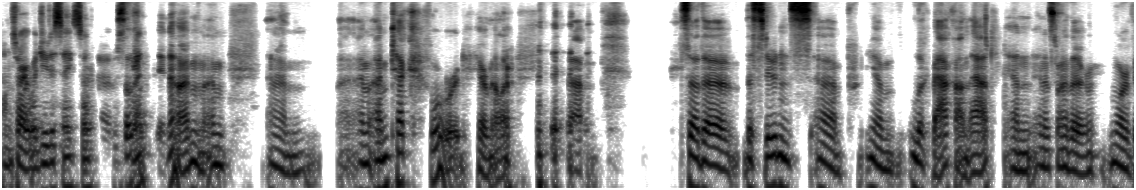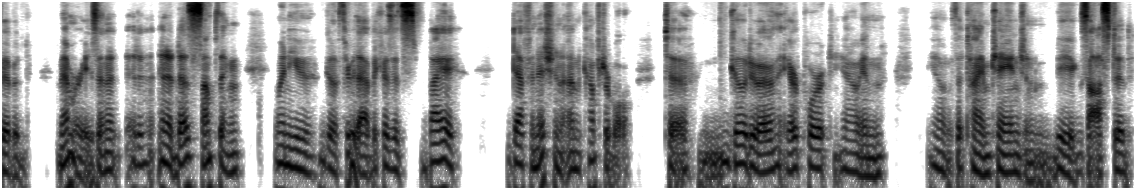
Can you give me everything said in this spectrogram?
i'm sorry what did you just say sir? Uh, social, no i'm i'm um, I'm, I'm tech forward here, Miller. um, so the the students, uh, you know, look back on that, and and it's one of their more vivid memories, and it, it and it does something when you go through that because it's by definition uncomfortable to go to an airport, you know, in you know with a time change and be exhausted,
